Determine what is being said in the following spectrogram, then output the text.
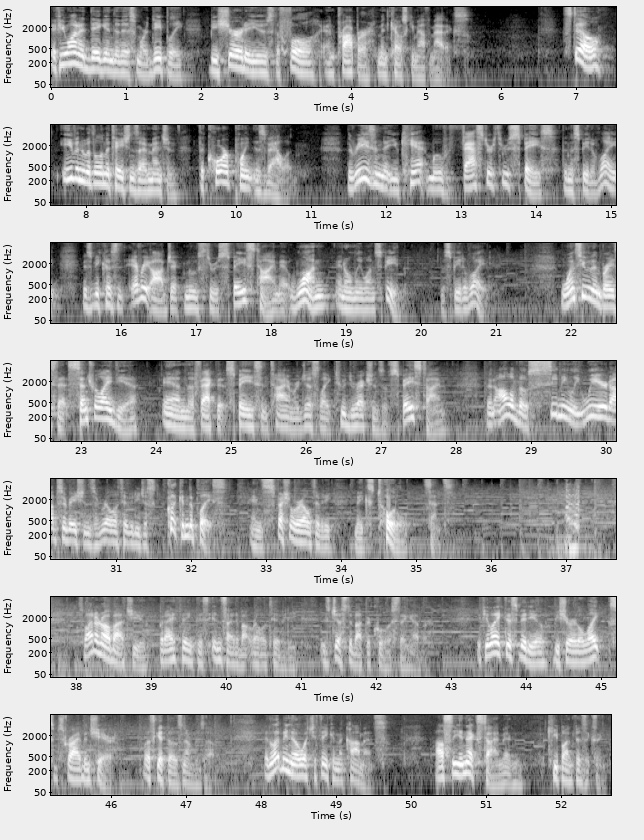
If you want to dig into this more deeply, be sure to use the full and proper Minkowski mathematics. Still, even with the limitations I've mentioned, the core point is valid. The reason that you can't move faster through space than the speed of light is because every object moves through space-time at one and only one speed, the speed of light. Once you embrace that central idea and the fact that space and time are just like two directions of space-time, then all of those seemingly weird observations of relativity just click into place, and special relativity makes total sense. So I don't know about you, but I think this insight about relativity is just about the coolest thing ever. If you like this video, be sure to like, subscribe, and share. Let's get those numbers up. And let me know what you think in the comments. I'll see you next time, and keep on physicsing.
